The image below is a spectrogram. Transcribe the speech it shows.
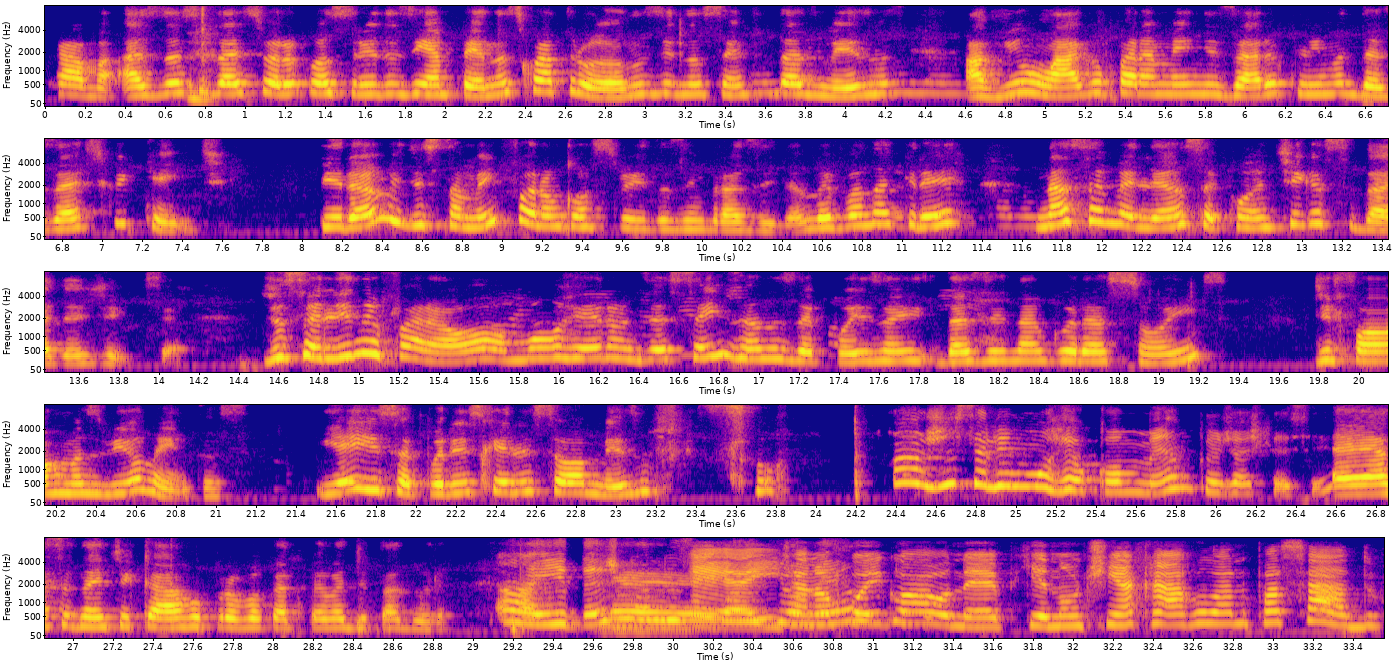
Calma, as duas cidades foram construídas em apenas quatro anos e no centro das mesmas havia um lago para amenizar o clima desértico e quente. Pirâmides também foram construídas em Brasília, levando a crer na semelhança com a antiga cidade egípcia. Juscelino e o faraó morreram 16 anos depois das inaugurações de formas violentas. E é isso, é por isso que eles são a mesma pessoa. Ah, Juscelino morreu como mesmo, que eu já esqueci. É acidente de carro provocado pela ditadura. Aí, desde quando É, foi aí já não foi igual, né? Porque não tinha carro lá no passado.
